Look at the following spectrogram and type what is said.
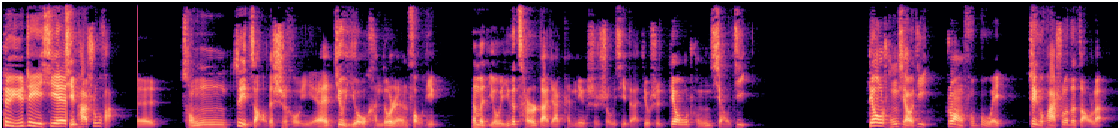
对于这些奇葩书法，呃，从最早的时候也就有很多人否定。那么有一个词儿大家肯定是熟悉的，就是“雕虫小技”。雕虫小技，壮夫不为。这个话说的早了，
